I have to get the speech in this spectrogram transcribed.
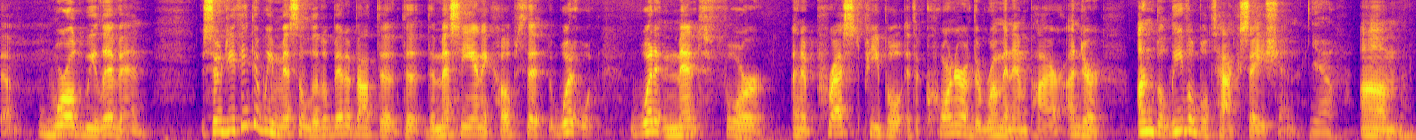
um, world we live in. So, do you think that we miss a little bit about the, the, the messianic hopes that what what it meant for an oppressed people at the corner of the Roman Empire under unbelievable taxation, Yeah. um,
